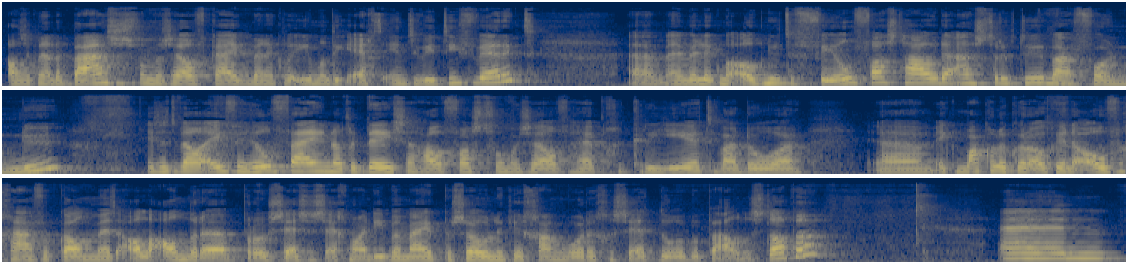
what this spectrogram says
als ik naar de basis van mezelf kijk, ben ik wel iemand die echt intuïtief werkt. Um, en wil ik me ook niet te veel vasthouden aan structuur. Maar voor nu is het wel even heel fijn dat ik deze houvast voor mezelf heb gecreëerd, waardoor um, ik makkelijker ook in de overgave kan met alle andere processen, zeg maar, die bij mij persoonlijk in gang worden gezet door bepaalde stappen. En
